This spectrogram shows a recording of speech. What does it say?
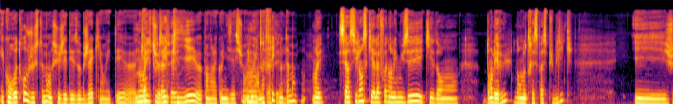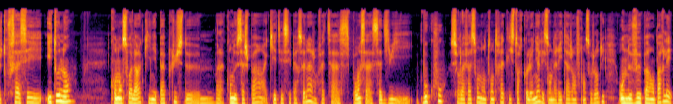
Et qu'on retrouve justement au sujet des objets qui ont été euh, capturés, pillés pendant la colonisation en Afrique notamment. Oui, c'est un silence qui est à la fois dans les musées et qui est dans, dans les rues, dans notre espace public. Et je trouve ça assez étonnant qu'on en soit là, qu'il n'y pas plus de. Voilà, qu'on ne sache pas qui étaient ces personnages. En fait, ça, pour moi, ça, dit beaucoup sur la façon dont on traite l'histoire coloniale et son héritage en France aujourd'hui. On ne veut pas en parler.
